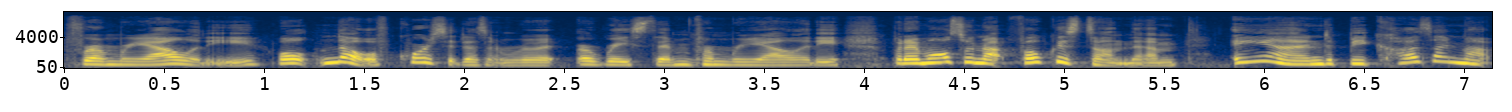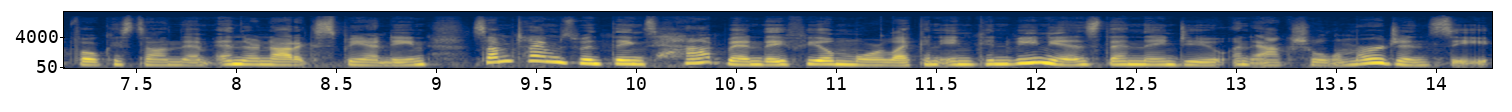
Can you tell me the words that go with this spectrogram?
from reality. Well, no, of course it doesn't re- erase them from reality, but I'm also not focused on them. And because I'm not focused on them and they're not expanding, sometimes when things happen, they feel more like an inconvenience than they do an actual emergency.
